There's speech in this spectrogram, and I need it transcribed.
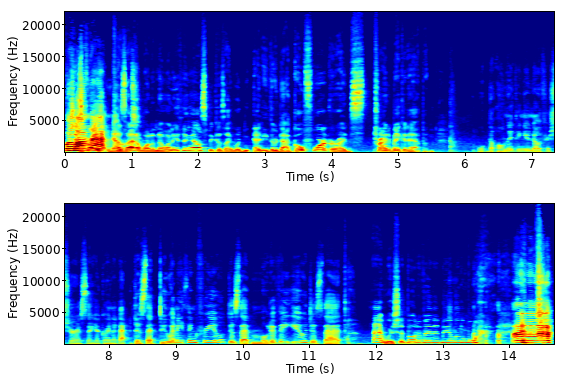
Which Well, is on great because I don't want to know anything else because I wouldn't. I'd either not go for it or I'd try to make it happen. the only thing you know for sure is that you're going to die. Does that do anything for you? Does that motivate you? Does that? I wish it motivated me a little more. it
